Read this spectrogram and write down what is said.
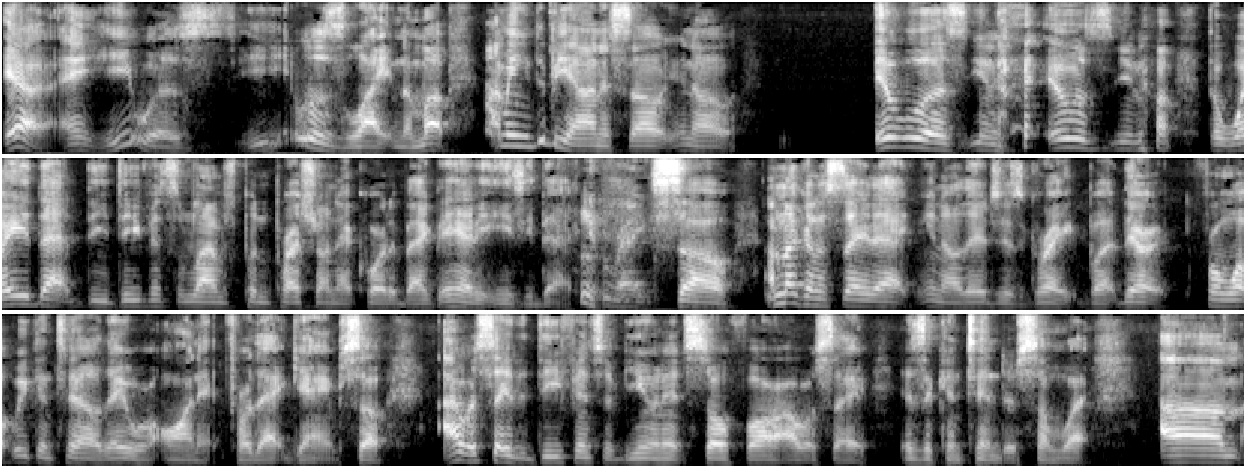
Yeah, and he was he was lighting them up. I mean, to be honest, though, you know, it was you know it was you know the way that the defensive line was putting pressure on that quarterback. They had an easy day. right. So I'm not going to say that you know they're just great, but they're from what we can tell they were on it for that game. So I would say the defensive unit so far I would say is a contender somewhat. Um,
